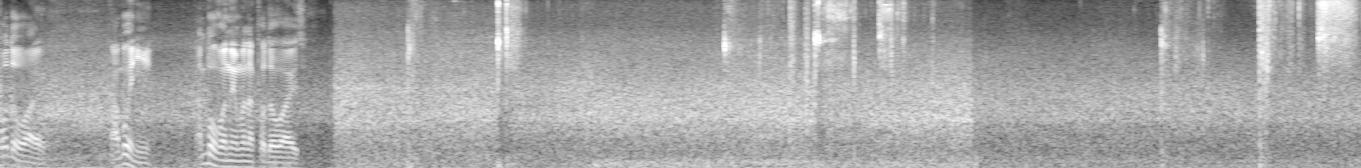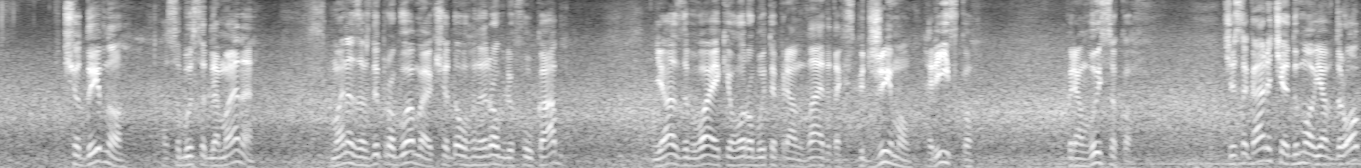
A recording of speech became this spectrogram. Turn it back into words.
подолаю. Або ні. Або вони мене подолають. Що дивно, особисто для мене, в мене завжди проблема, якщо довго не роблю фулкап, я забуваю, як його робити прям, знаєте, так з піджимом, різко, прям високо. Чесно кажучи, я думав, я в дроп,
